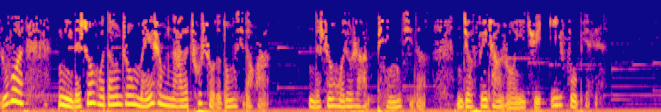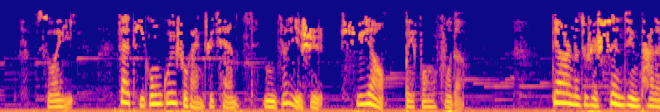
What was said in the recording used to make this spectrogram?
如果你的生活当中没什么拿得出手的东西的话，你的生活就是很贫瘠的，你就非常容易去依附别人。所以在提供归属感之前，你自己是需要被丰富的。第二呢，就是渗进他的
